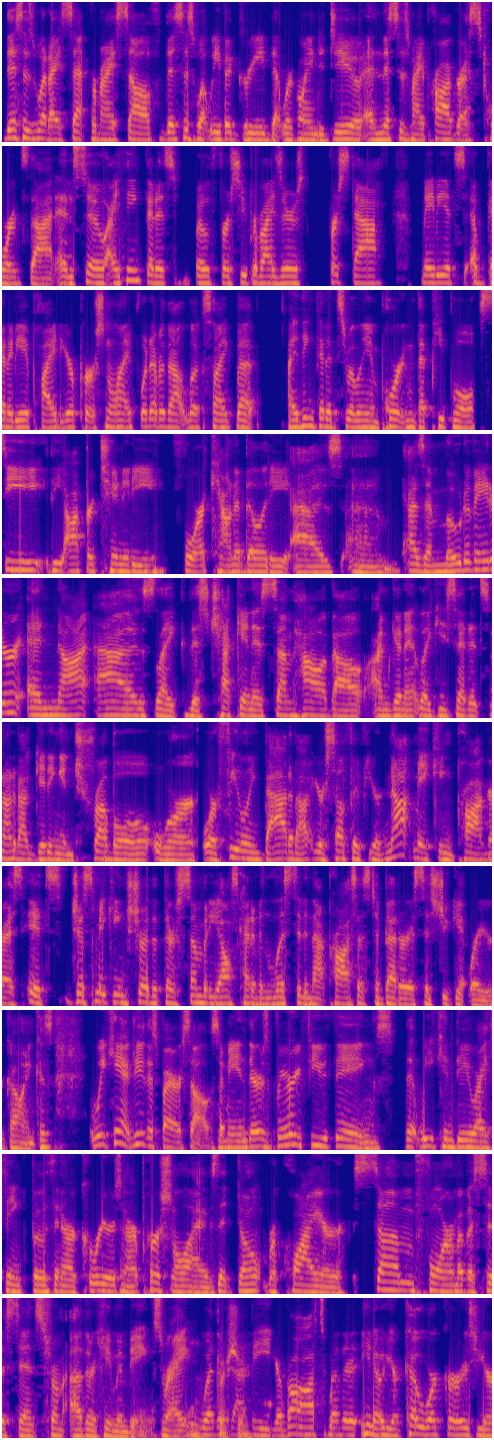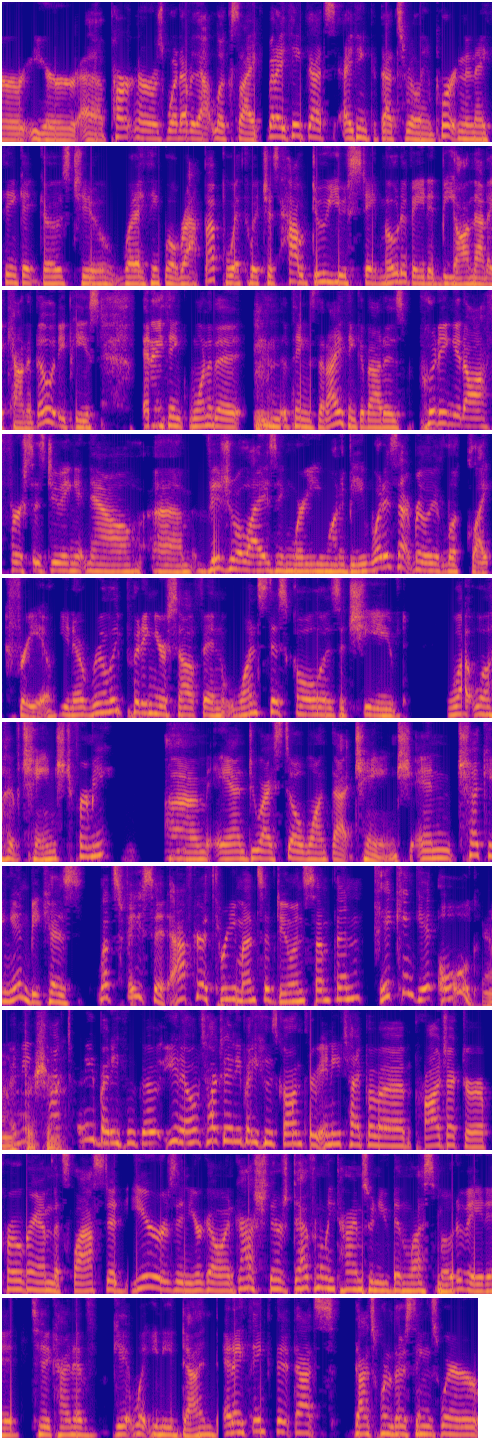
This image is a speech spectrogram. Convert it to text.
this is what I set for myself. This is what we've agreed that we're going to do. And this is my progress towards that. And so I think that it's both for supervisors, for staff. Maybe it's uh, going to be applied to your personal life, whatever that looks like. But I think that it's really important that people see the opportunity for accountability as um, as a motivator and not as like this check-in is somehow about I'm gonna like you said it's not about getting in trouble or or feeling bad about yourself if you're not making progress. It's just making sure that there's somebody else kind of enlisted in that process to better assist you get where you're going because we can't do this by ourselves. I mean, there's very few things that we can do. I think both in our careers and our personal lives that don't require require some form of assistance from other human beings, right? Mm, whether that be your boss, whether you know your coworkers, your your uh, partners, whatever that looks like. But I think that's I think that that's really important, and I think it goes to what I think we'll wrap up with, which is how do you stay motivated beyond that accountability piece? And I think one of the, the things that I think about is putting it off versus doing it now, um, visualizing where you want to be. What does that really look like for you? You know, really putting yourself in once this goal is achieved achieved, what will have changed for me? Um, and do I still want that change? And checking in because let's face it, after three months of doing something, it can get old. Yeah, I mean, sure. talk to anybody who goes, you know, talk to anybody who's gone through any type of a project or a program that's lasted years, and you're going, gosh, there's definitely times when you've been less motivated to kind of get what you need done. And I think that that's that's one of those things where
